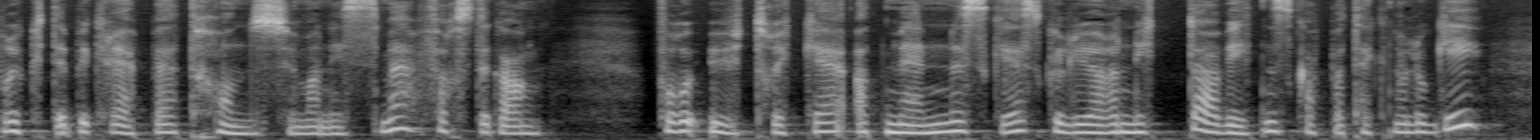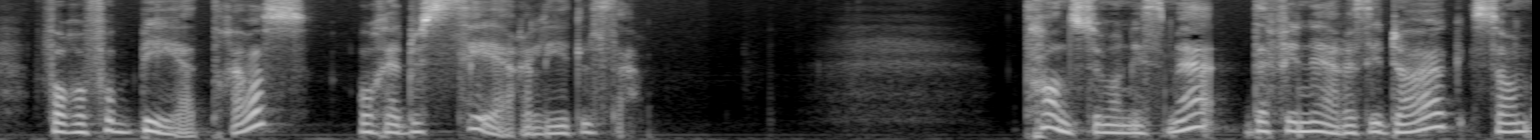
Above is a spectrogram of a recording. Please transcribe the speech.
brukte begrepet transhumanisme første gang for å uttrykke at mennesket skulle gjøre nytte av vitenskap og teknologi for å forbedre oss og redusere lidelse. Transhumanisme defineres i dag som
